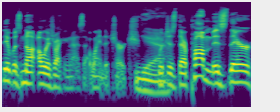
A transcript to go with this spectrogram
it was not always recognized that way in the church. Yeah. Which is their problem is their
